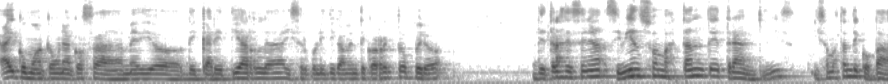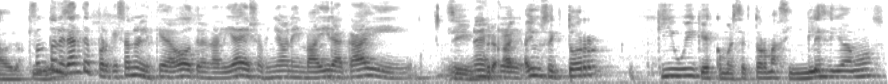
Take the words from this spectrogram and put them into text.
hay como acá una cosa medio de caretearla y ser políticamente correcto, pero detrás de escena, si bien son bastante tranquis y son bastante copados los kiwis. Son tolerantes porque ya no les queda otra. En realidad, ellos vinieron a invadir acá y. y Sí, no pero que- hay, un sector kiwi que es como el sector más inglés, digamos,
